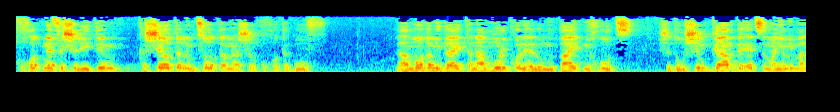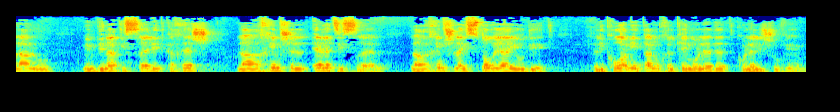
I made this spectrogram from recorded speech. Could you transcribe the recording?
כוחות נפש שלעיתים קשה יותר למצוא אותם מאשר כוחות הגוף. לעמוד עמידה איתנה מול כל אלו, מבית מחוץ, שדורשים גם בעצם הימים הללו ממדינת ישראל להתכחש לערכים של ארץ ישראל, לערכים של ההיסטוריה היהודית, ולקרוע מאיתנו חלקי מולדת, כולל יישובים.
